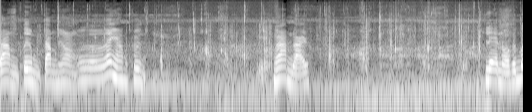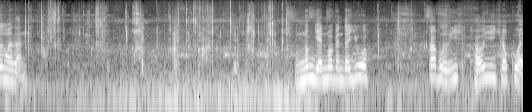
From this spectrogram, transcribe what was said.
ตามตึมตามพี่น้องเอ้ยงามขึ้นงามหลายแลนออกไปเบิ้งมาสันของนมเย็นว่าเป็นตะยั่วก็เผื่ออีเขายี่เฉากล้วย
